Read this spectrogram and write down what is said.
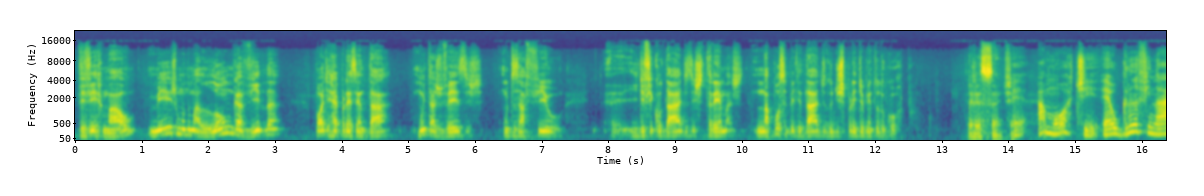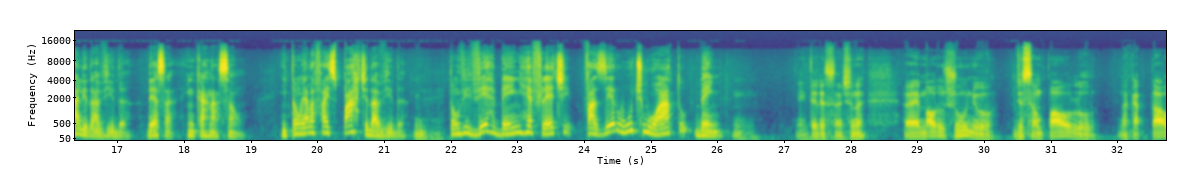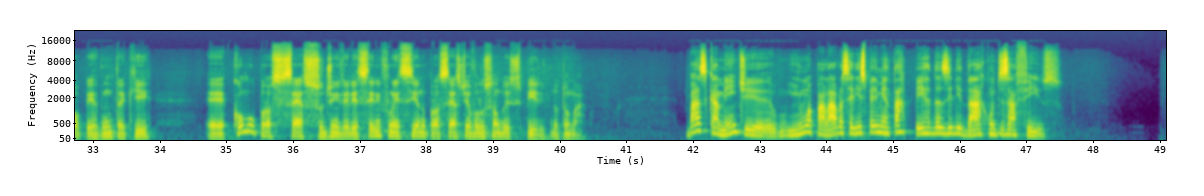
Viver mal, mesmo numa longa vida, pode representar, muitas vezes, um desafio eh, e dificuldades extremas na possibilidade do desprendimento do corpo. Interessante. É, a morte é o grande finale da vida, dessa encarnação. Então, ela faz parte da vida. Uhum. Então, viver bem reflete fazer o último ato bem. Hum, é interessante, né? É, Mauro Júnior, de São Paulo, na capital, pergunta aqui é, como o processo de envelhecer influencia no processo de evolução do espírito, doutor Marco? Basicamente, em uma palavra, seria experimentar perdas e lidar com desafios.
